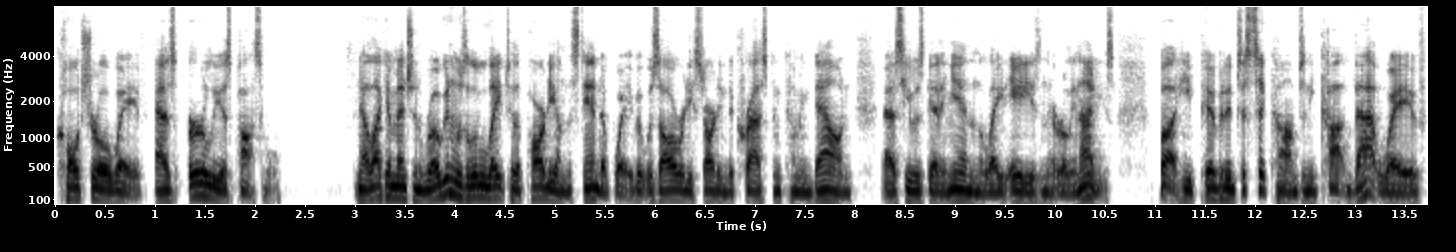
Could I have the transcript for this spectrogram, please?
cultural wave as early as possible now, like I mentioned, Rogan was a little late to the party on the stand up wave. It was already starting to crest and coming down as he was getting in in the late 80s and the early 90s. But he pivoted to sitcoms and he caught that wave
